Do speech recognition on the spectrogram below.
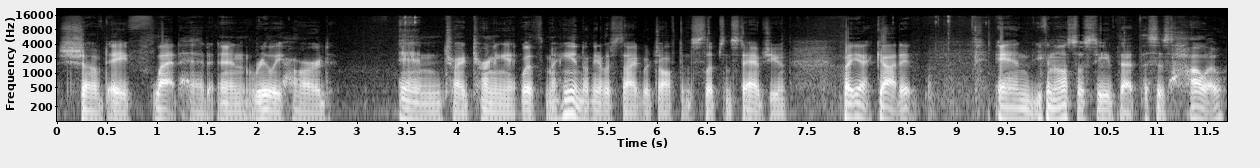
shoved a flat head in really hard and tried turning it with my hand on the other side which often slips and stabs you. But yeah, got it. And you can also see that this is hollow.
